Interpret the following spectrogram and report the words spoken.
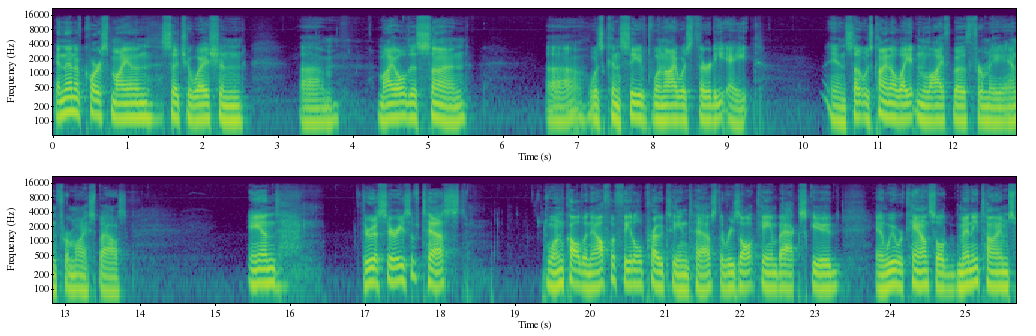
And then, of course, my own situation. Um, my oldest son uh, was conceived when I was 38. And so it was kind of late in life, both for me and for my spouse. And through a series of tests, one called an alpha fetal protein test, the result came back skewed, and we were counseled many times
